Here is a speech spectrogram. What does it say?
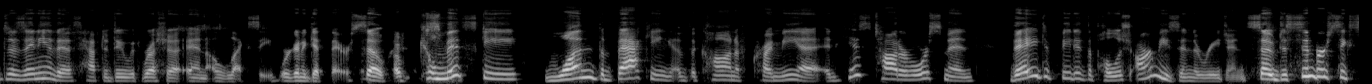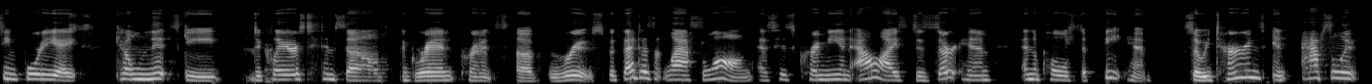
does any of this have to do with Russia and Alexei? We're going to get there. So, oh, Khmelnytsky won the backing of the Khan of Crimea and his Tatar horsemen. They defeated the Polish armies in the region. So, December 1648, Khmelnytsky declares himself the Grand Prince of Rus. But that doesn't last long as his Crimean allies desert him and the Poles defeat him. So he turns in absolute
